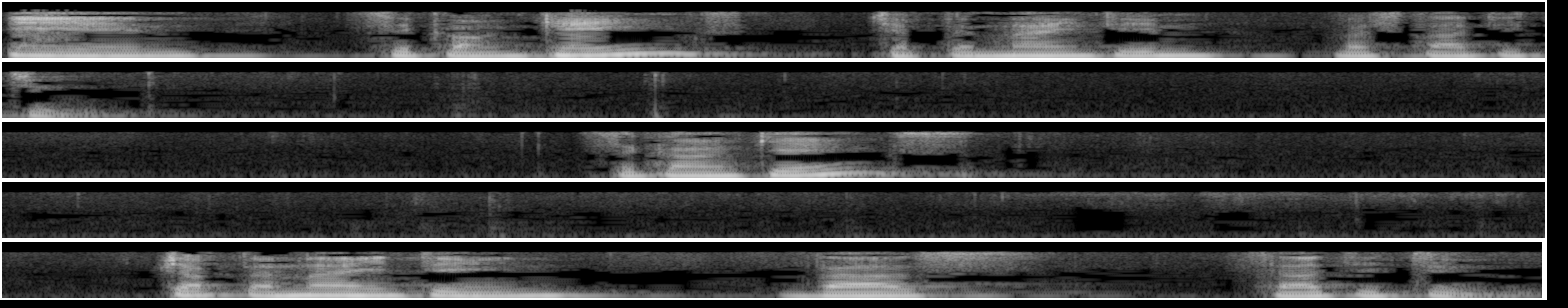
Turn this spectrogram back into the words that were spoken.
in 2 Kings chapter 19 verse 32. Second Kings chapter 19 verse 32.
